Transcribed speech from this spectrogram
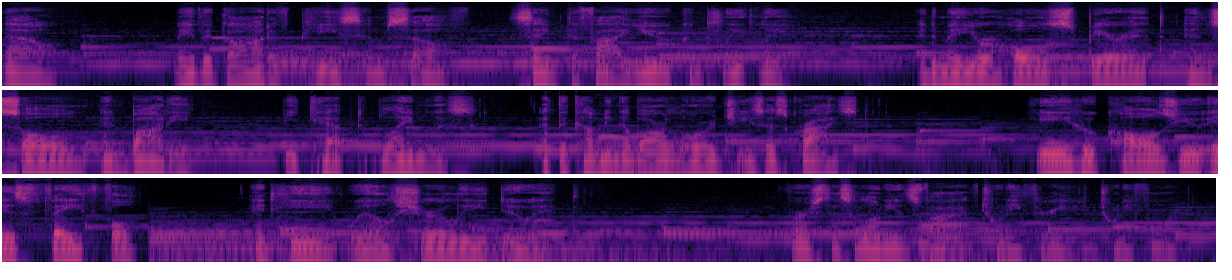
Now, may the God of peace himself sanctify you completely, and may your whole spirit and soul and body be kept blameless at the coming of our Lord Jesus Christ. He who calls you is faithful, and he will surely do it. 1 Thessalonians 5 23 and 24.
